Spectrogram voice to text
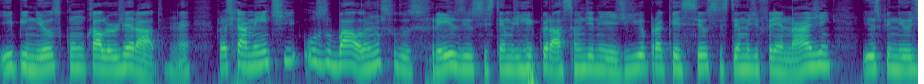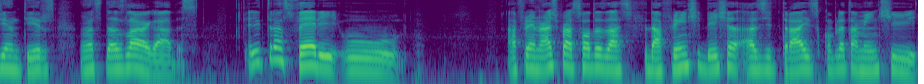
e pneus com o calor gerado. Né? Praticamente usa o balanço dos freios e o sistema de recuperação de energia para aquecer o sistema de frenagem e os pneus dianteiros antes das largadas. Ele transfere o a frenagem para as rodas da, da frente deixa as de trás completamente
